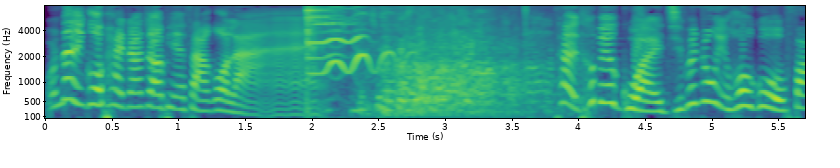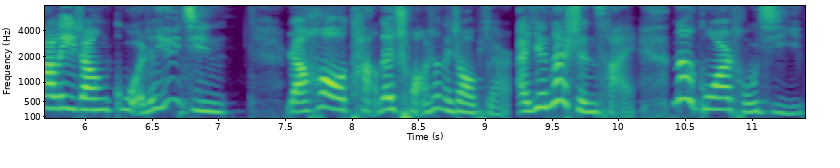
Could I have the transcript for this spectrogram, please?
我说：“那你给我拍张照片发过来。”他也特别乖，几分钟以后给我发了一张裹着浴巾，然后躺在床上的照片。哎呀，那身材，那肱二头肌，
